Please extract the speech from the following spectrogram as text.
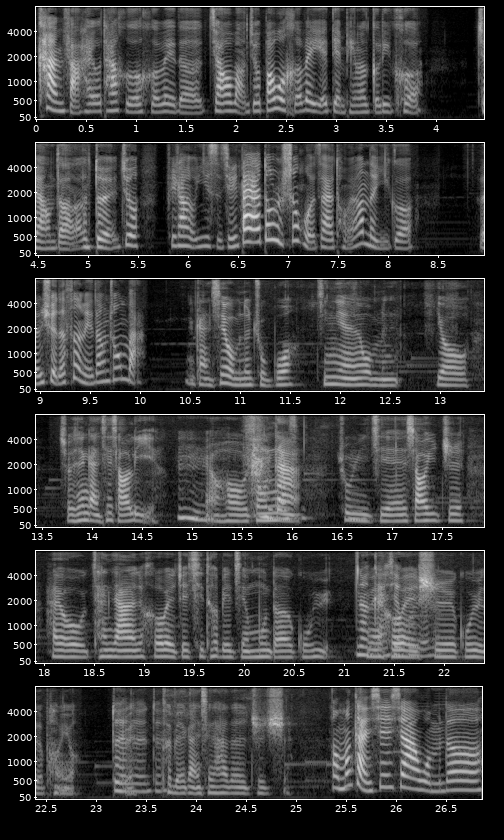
看法，还有他和何伟的交往，就包括何伟也点评了格力克这样的，对，就非常有意思。其实大家都是生活在同样的一个文学的氛围当中吧。感谢我们的主播，今年我们有。首先感谢小李，嗯，然后 钟娜、朱雨洁、肖一之，还有参加何伟这期特别节目的谷雨，因为何伟是谷雨的朋友，对对对，特别感谢他的支持。那我们感谢一下我们的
